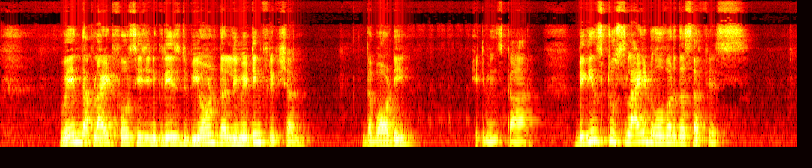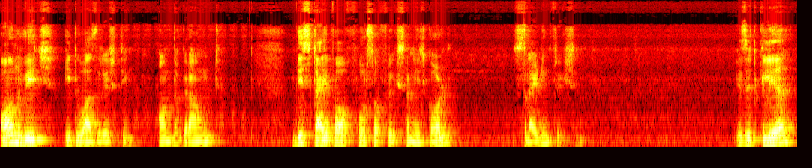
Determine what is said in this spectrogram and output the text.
when the applied force is increased beyond the limiting friction, the body, it means car, begins to slide over the surface on which it was resting on the ground. This type of force of friction is called sliding friction. Is it clear?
